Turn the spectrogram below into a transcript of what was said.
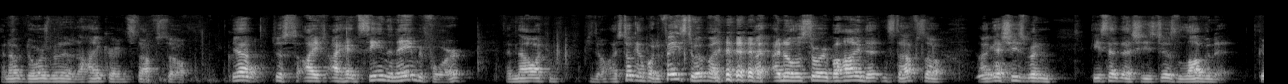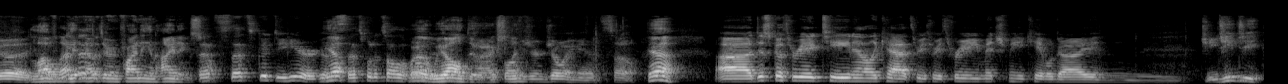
an outdoorsman and a hiker and stuff. So yeah, just I, I had seen the name before, and now I can you know I still can't put a face to it, but I, I know the story behind it and stuff. So I guess she's been. He said that she's just loving it, Good. love Well, that- getting that- out there and finding and hiding. So That's that's good to hear. That's, Yeah. that's what it's all about. Well, we all do, actually. As long as you're enjoying it. So, yeah, uh, Disco three eighteen, Alley Cat three three three, Mitch Me, Cable Guy, and Gigi. Gigi.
